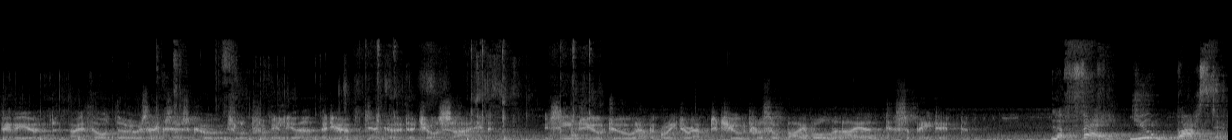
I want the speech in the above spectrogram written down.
Vivian, I thought those access codes look familiar, and you have Deckard at your side. It seems you two have a greater aptitude for survival than I anticipated. LeFay, you bastard!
